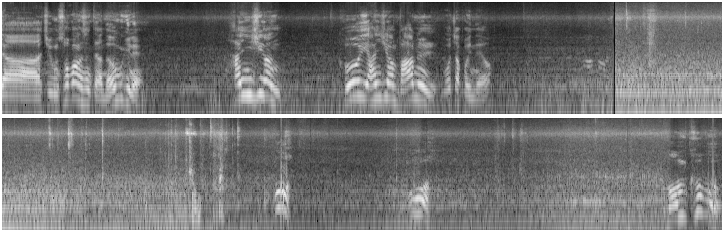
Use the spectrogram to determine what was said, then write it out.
야 지금 소강 상태가 너무 기네. 1시간 거의 1시간 반을 못 잡고 있네요. 오! 오! 몸커브.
